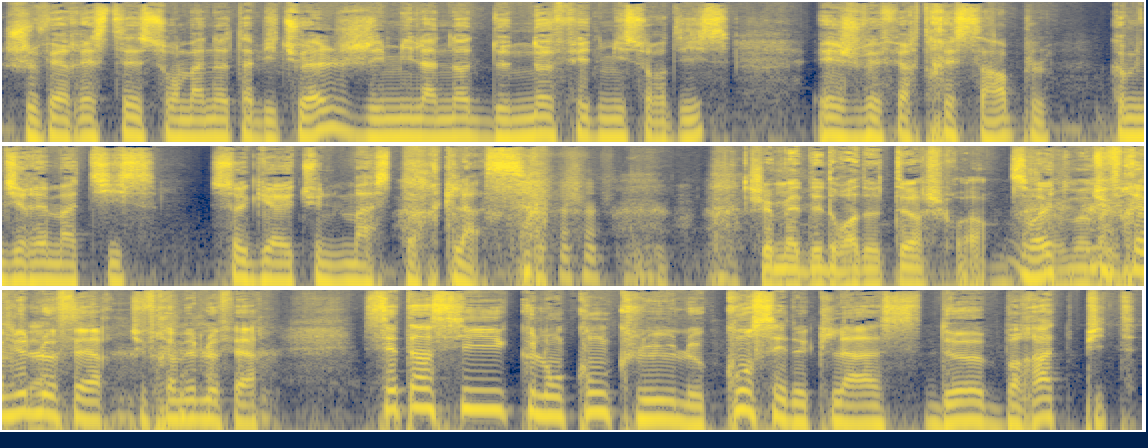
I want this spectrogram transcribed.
je vais rester sur ma note habituelle. J'ai mis la note de 9,5 sur 10. Et je vais faire très simple. Comme dirait Matisse, ce gars est une masterclass. Je vais mettre des droits d'auteur, je crois. Ouais, tu ferais mieux de le faire. Tu ferais mieux de le faire. C'est ainsi que l'on conclut le conseil de classe de Brad Pitt.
